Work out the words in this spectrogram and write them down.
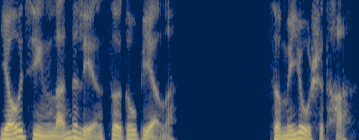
姚景兰的脸色都变了。怎么又是他？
